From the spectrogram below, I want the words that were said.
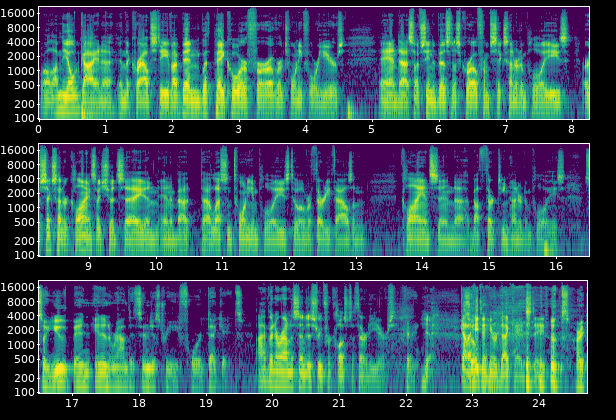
Well, I'm the old guy in, a, in the crowd, Steve. I've been with Paycor for over 24 years. And uh, so I've seen the business grow from 600 employees, or 600 clients, I should say, and, and about uh, less than 20 employees to over 30,000 clients and uh, about 1,300 employees. So you've been in and around this industry for decades. I've been around this industry for close to 30 years. Okay. Yeah. God, So- I hate to hear decades, Steve. I'm sorry.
